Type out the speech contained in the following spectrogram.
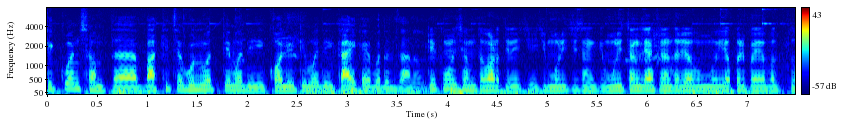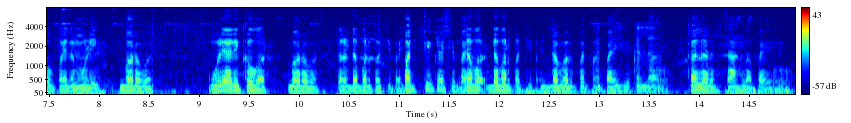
टिकवण क्षमता बाकीच्या गुणवत्तेमध्ये क्वालिटीमध्ये काय काय बदल जाणवते टिकवून क्षमता वाढते नाही याची मुळीची संख्या मुळी चांगली असल्यानंतर जेव्हा या परिपाय बघतो पहिला मुळी बरोबर मुळी आणि कवर बरोबर. तर डबल पत्ती पाहिजे. पत्ती कशी पाहिजे? डबल डबल पत्ती पाहिजे. डबल पत्ती पत्ती, पाहिजे. कलर कलर चांगला पाहिजे. हो.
